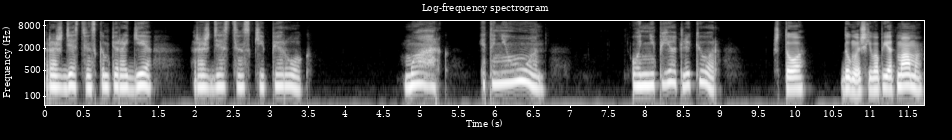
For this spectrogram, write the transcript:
рождественском пироге, рождественский пирог. «Марк, это не он. Он не пьет ликер. «Что? Думаешь, его пьет мама?»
